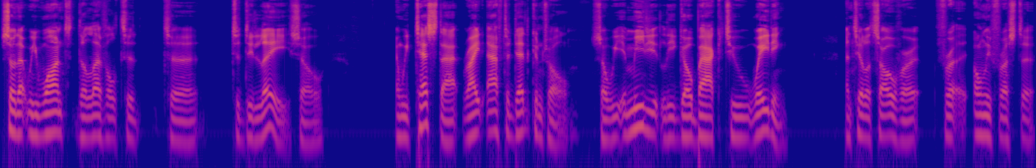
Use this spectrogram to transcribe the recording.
so that we want the level to to to delay. So, and we test that right after dead control. So we immediately go back to waiting until it's over for only for us to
